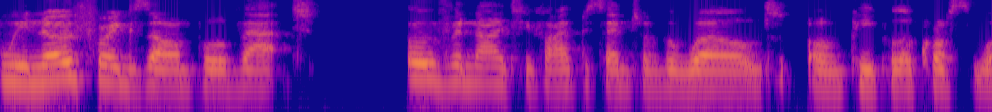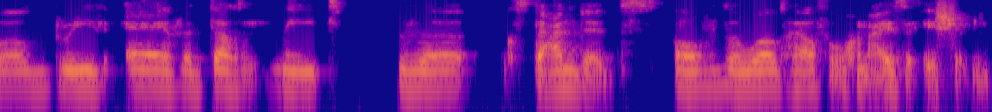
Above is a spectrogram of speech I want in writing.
we know, for example, that over 95% of the world, of people across the world, breathe air that doesn't meet the standards of the World Health Organization.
